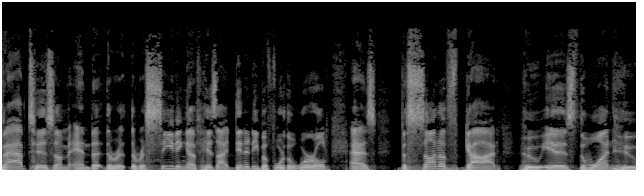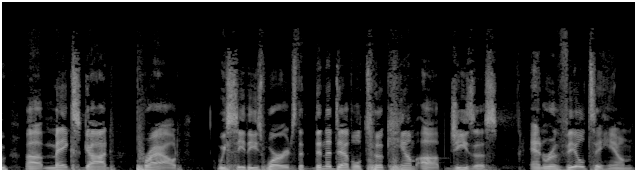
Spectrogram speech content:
baptism and the, the, the receiving of his identity before the world as the Son of God, who is the one who uh, makes God proud, we see these words that then the devil took him up, Jesus, and revealed to him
